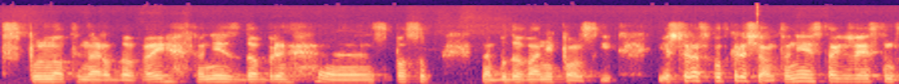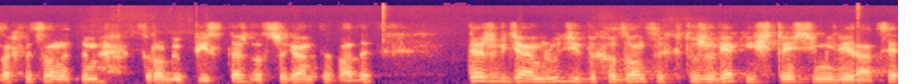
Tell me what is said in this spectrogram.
wspólnoty narodowej. To nie jest dobry e, sposób na budowanie Polski. Jeszcze raz podkreślam, to nie jest tak, że jestem zachwycony tym, co robił PiS. Też dostrzegałem te wady. Też widziałem ludzi wychodzących, którzy w jakiejś części mieli rację,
